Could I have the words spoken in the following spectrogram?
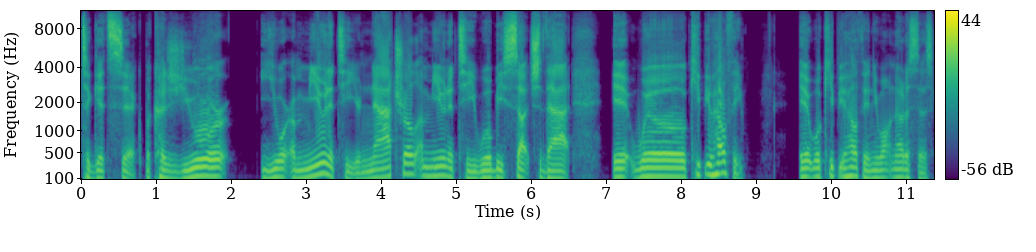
to get sick because your your immunity, your natural immunity will be such that it will keep you healthy. It will keep you healthy. And you won't notice this.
